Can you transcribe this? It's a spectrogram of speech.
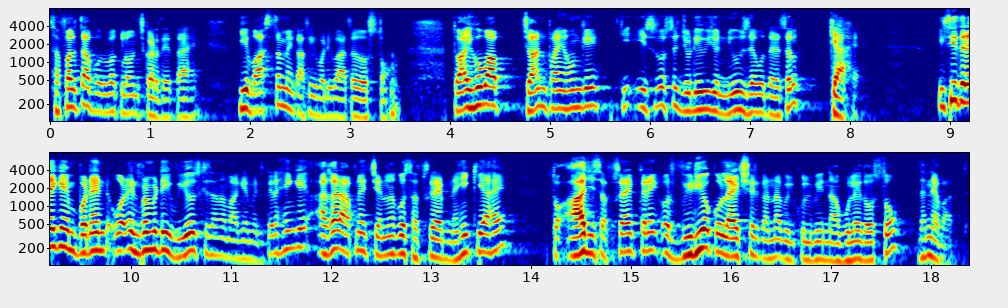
सफलतापूर्वक लॉन्च कर देता है। ये वास्तव में काफ़ी बड़ी बात है दोस्तों। तो आई होप आप जान पाए होंगे कि इसरो से जुड़ी हुई जो न्यूज़ है वो दरअसल क्या है। इसी तरह के इंपॉर्टेंट और इन्फॉर्मेटिव वीडियोज़ के साथ हम आगे मिलते रहेंगे। अगर आपने चैनल को सब्सक्राइब नहीं किया है तो आज ही सब्सक्राइब करें और वीडियो को लाइक शेयर करना बिल्कुल भी ना भूलें दोस्तों। धन्यवाद।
